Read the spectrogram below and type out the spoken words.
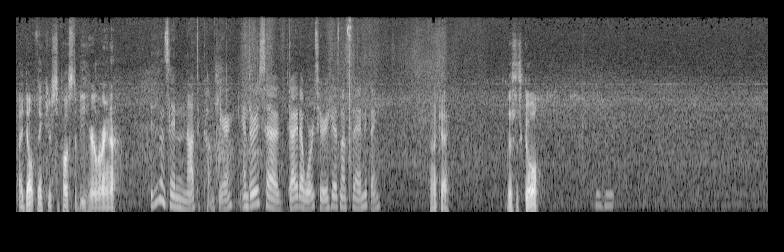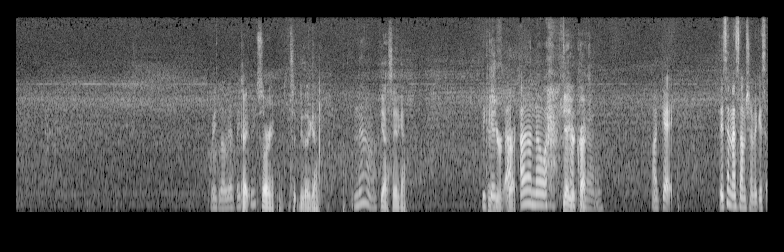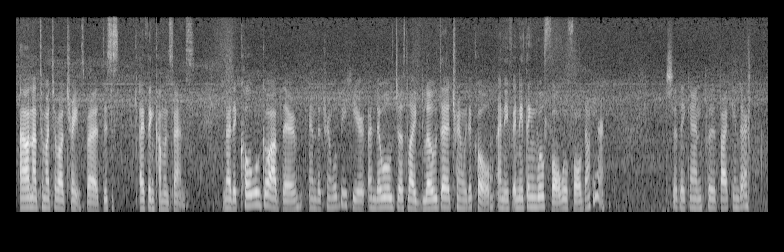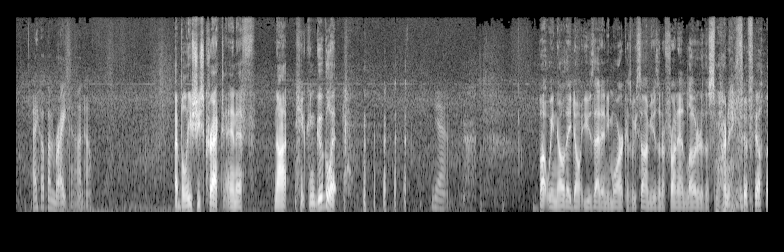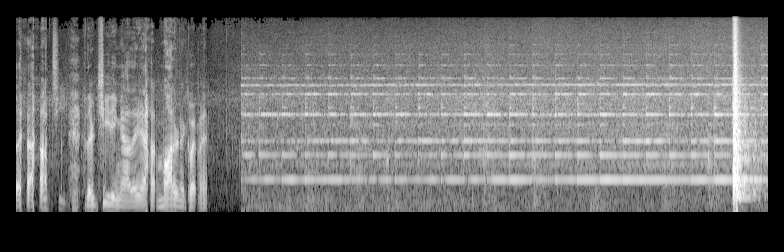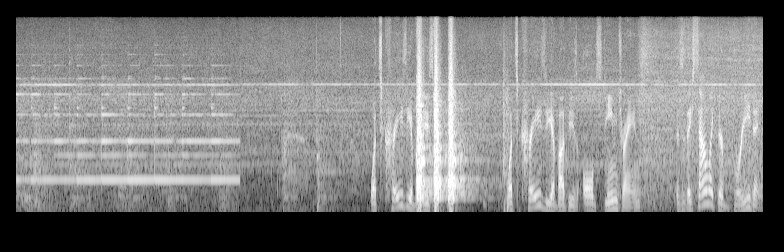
I don't think you're supposed to be here, Lorena. It doesn't say not to come here, and there is a guy that works here. He has not said anything. Okay. This is cool. Mm-hmm. Reloaded, Okay, basically. sorry. Do that again. No, Yeah, say it again. because you're correct. I, don't know. Yeah, you're correct. Okay, this is an assumption because I don't know too much about trains, but this is, I think, common sense. Now the coal will go up there, and the train will be here, and they will just like load the train with the coal, and if anything will fall, will fall down here, so they can put it back in there. I hope I'm right. I don't know. I believe she's correct, and if not, you can Google it. Yeah. But we know they don't use that anymore because we saw them using a front end loader this morning to fill it out. cheat. They're cheating now. They have modern equipment. What's crazy about these what's crazy about these old steam trains is that they sound like they're breathing.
